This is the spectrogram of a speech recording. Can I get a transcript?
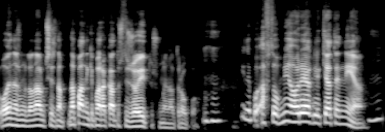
Ο ένας με τον άλλο ξέρεις, να, να πάνε και παρακάτω στη ζωή τους με έναν τρόπο. Μμμ. Είναι πο- αυτό, μια ωραία γλυκιά ταινία. Μμμ.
